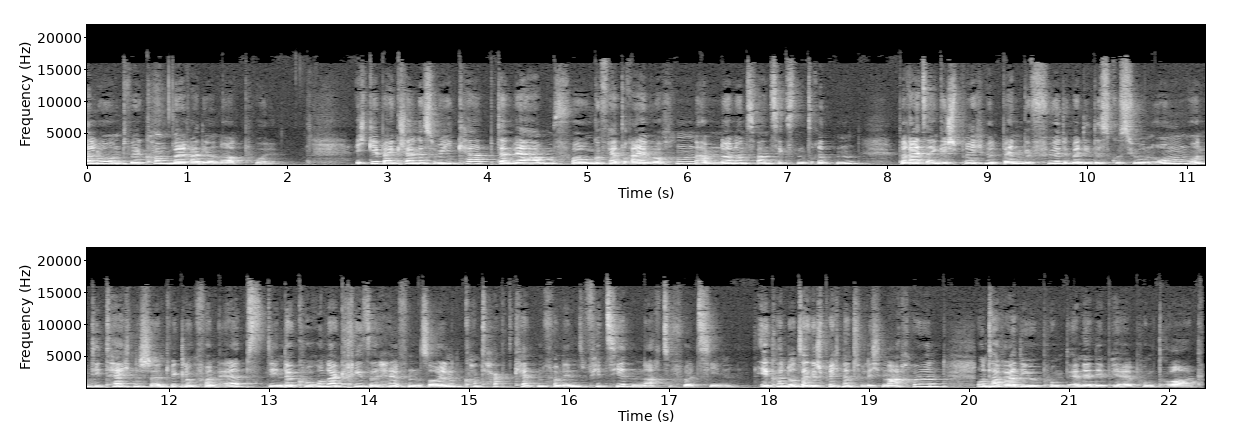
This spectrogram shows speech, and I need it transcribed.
Hallo und willkommen bei Radio Nordpol. Ich gebe ein kleines Recap, denn wir haben vor ungefähr drei Wochen am 29.03. bereits ein Gespräch mit Ben geführt über die Diskussion um und die technische Entwicklung von Apps, die in der Corona-Krise helfen sollen, Kontaktketten von Infizierten nachzuvollziehen. Ihr könnt unser Gespräch natürlich nachhören unter radio.nrdpl.org.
